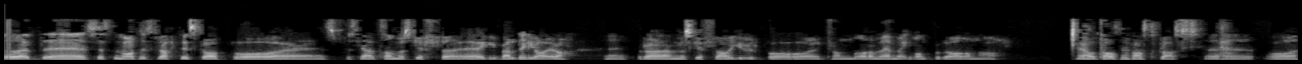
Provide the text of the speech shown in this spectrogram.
Så et eh, systematisk verktøyskap, og spesielt samme skuffe, er jeg veldig glad i. da. Eh, for da med skuffe har hjul på, og jeg kan dra det med meg rundt på gården. og ja. Alt har sin faste plass. Eh, og,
